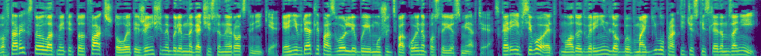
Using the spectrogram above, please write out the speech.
Во-вторых, стоило отметить тот факт, что у этой женщины были многочисленные родственники, и они вряд ли позволили бы ему жить спокойно после ее смерти. Скорее всего, этот молодой дворянин лег бы в могилу практически следом за ней,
